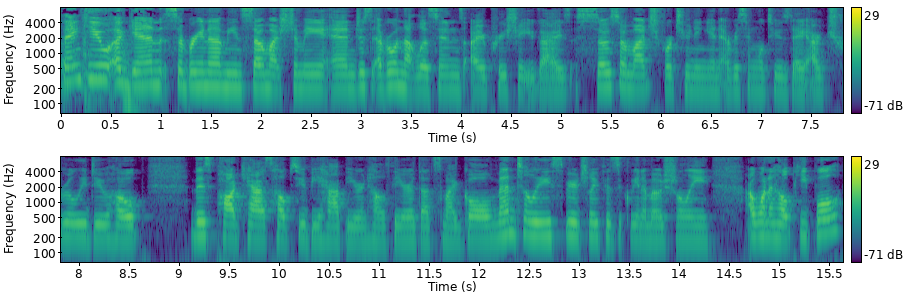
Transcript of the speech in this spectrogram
Thank you again, Sabrina. Means so much to me, and just everyone that listens. I appreciate you guys so so much for tuning in every single Tuesday. I truly do hope this podcast helps you be happier and healthier. That's my goal mentally, spiritually, physically, and emotionally. I want to help people.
